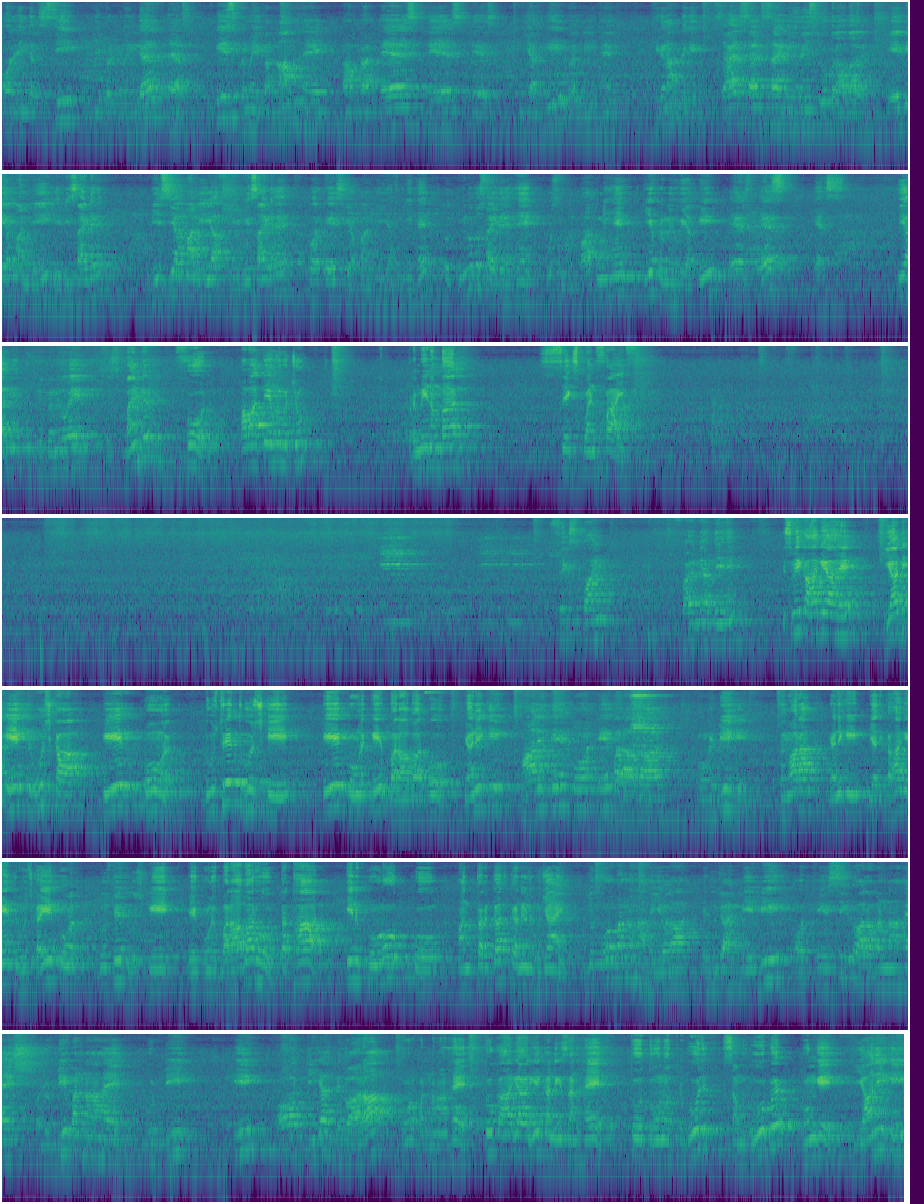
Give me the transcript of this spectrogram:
और angle C equal to angle F इस प्रमेय का नाम है आपका एस एस एस या की प्रमेय है। ठीक है ना? देखिए साइड साइड साइड जो रेशियो बराबर है। A B upon D A B side है। B C upon E F ये भी साइड है। और A, C, upon, D, F, ये है तो तीनों जो साइडें हैं, वो समानुपात में हैं। ये प्रमेय हो गई आपकी एस एस एस। ये आपकी दूसरी प्रमेय हो गए पॉइंट फोर अब आते हैं हम बच्चों, प्रमेय number six point five six point five में आते हैं। इसमें कहा गया है, यदि एक त्रिभुज का एक कोण दूसरे त्रिभुज के एक कोण के बराबर हो, यानी कि मान लेते हैं कोण ए बराबर कोण डी के। सुनवारा यानी कि यदि कहा गया त्रिभुज का एक कोण दूसरे त्रिभुज के एक कोण बराबर हो, तथा इन कोणों को अंतर्गत करने भुजाएँ जो कोण बन रहा है ये वाला, ये भुजा ए बी और ए सी के द्वारा बनना है, और जो डी बन रहा है, वो डी ई और डी एफ़ के द्वारा कोण बन रहा है। तो कहा गया ये कंडीशन है तो दोनों त्रिभुज समरूप होंगे। यानी कि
